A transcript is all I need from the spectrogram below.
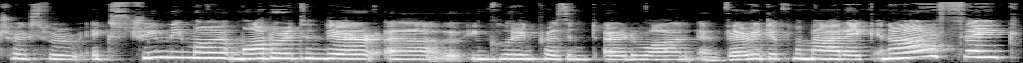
Turks were extremely moderate in there, uh, including President Erdogan, and very diplomatic. And I think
